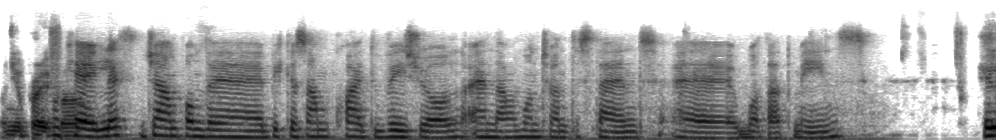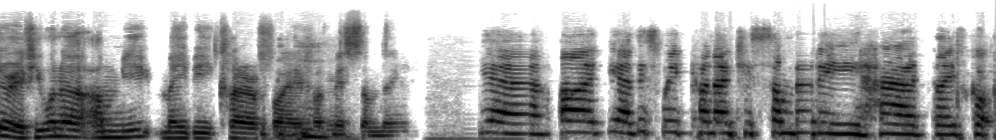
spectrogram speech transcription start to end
on your profile. Okay, let's jump on the because I'm quite visual and I want to understand uh, what that means. Hillary, if you want to unmute, maybe clarify if I've missed something. Yeah, I yeah. This week I noticed somebody had they've got.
